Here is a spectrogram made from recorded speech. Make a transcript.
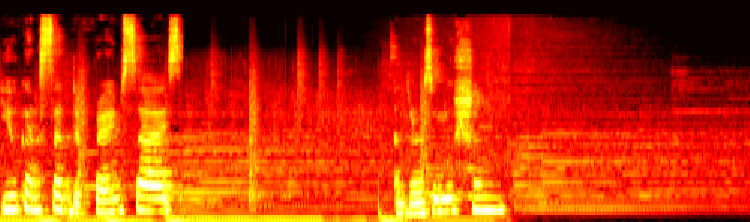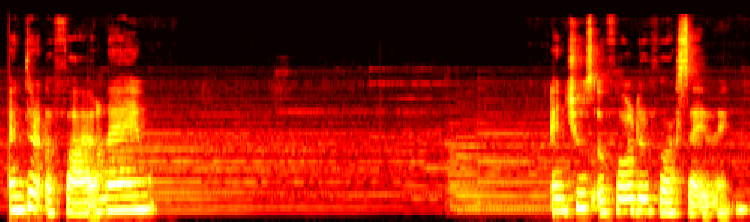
you can set the frame size and resolution, enter a file name, and choose a folder for saving.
